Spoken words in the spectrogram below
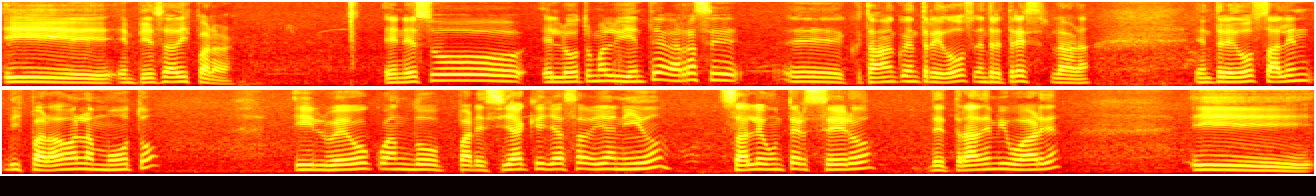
y empieza a disparar. En eso el otro malviviente agárrase, eh, estaban entre dos, entre tres, la verdad. Entre dos salen disparados en la moto y luego cuando parecía que ya se habían ido, sale un tercero detrás de mi guardia y,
